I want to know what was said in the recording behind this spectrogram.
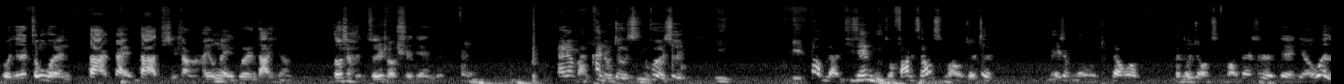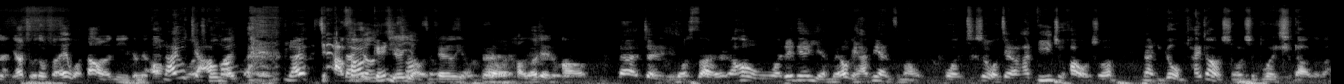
我觉得中国人大概大体上还有美国人大体上都是很遵守时间的。嗯大家蛮看重这个事情，或者是你你到不了，你提前你就发个消息嘛。我觉得这没什么的，我遇到过很多这种情况，但是对，你要问了，你要主动说，哎，我到了，你怎么样？哦，哪有甲方哪有甲方给你其实有，你发消息真有，对有好多这种。好，那这也就算了。然后我那天也没有给他面子嘛，我只是我见到他第一句话，我说：“那你给我们拍照的时候是不会迟到的吧？”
